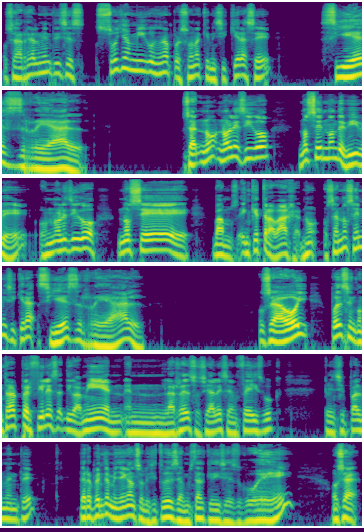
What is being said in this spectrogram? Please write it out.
O sea, realmente dices, soy amigo de una persona que ni siquiera sé si es real. O sea, no, no les digo, no sé en dónde vive, ¿eh? o no les digo, no sé, vamos, en qué trabaja. No, o sea, no sé ni siquiera si es real. O sea, hoy puedes encontrar perfiles, digo, a mí en, las redes sociales, en Facebook principalmente, de repente me llegan solicitudes de amistad que dices, güey, o sea,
